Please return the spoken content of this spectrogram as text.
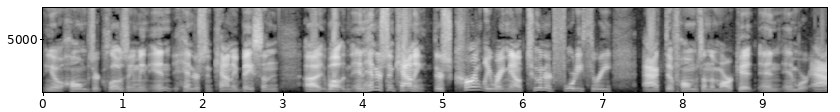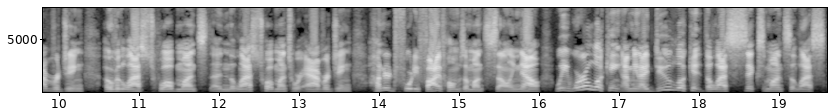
you know homes are closing. I mean, in Henderson County, based on uh, well, in Henderson County, there's currently right now 243 active homes on the market, and, and we're averaging over the last 12 months. In the last 12 months, we're averaging 145 homes a month selling. Now, we were looking, I mean, I do look at the last six months, the last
